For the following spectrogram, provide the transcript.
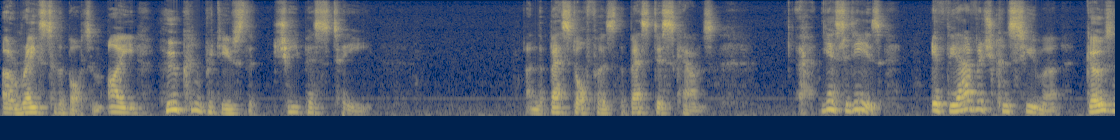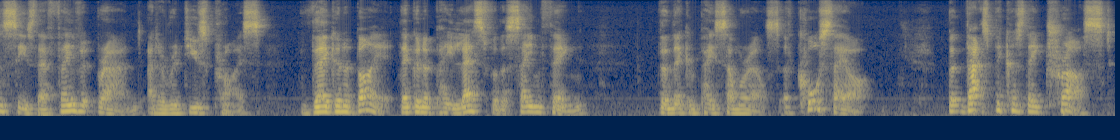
A race to the bottom, i.e., who can produce the cheapest tea and the best offers, the best discounts. Yes, it is. If the average consumer goes and sees their favourite brand at a reduced price, they're going to buy it. They're going to pay less for the same thing than they can pay somewhere else. Of course they are. But that's because they trust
